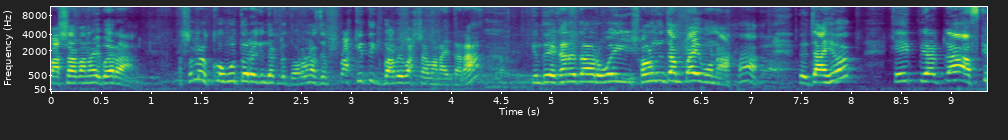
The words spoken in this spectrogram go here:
বাসা বানাই বেড়া আসলে কবুতরে কিন্তু একটা ধরন আছে প্রাকৃতিকভাবে বাসা বানায় তারা কিন্তু এখানে তো আর ওই সরঞ্জাম পাইবো না হ্যাঁ। তো যাই হোক এই পেয়ারটা আজকে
